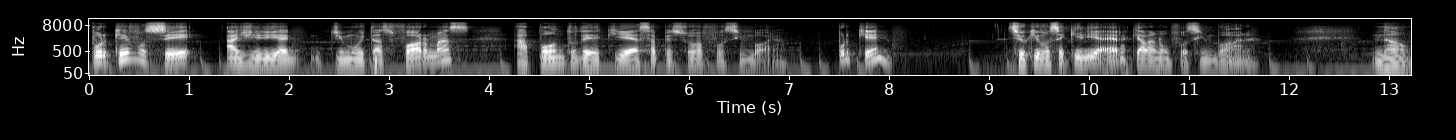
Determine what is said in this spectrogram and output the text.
Por que você agiria de muitas formas a ponto de que essa pessoa fosse embora? Por quê? Se o que você queria era que ela não fosse embora. Não,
